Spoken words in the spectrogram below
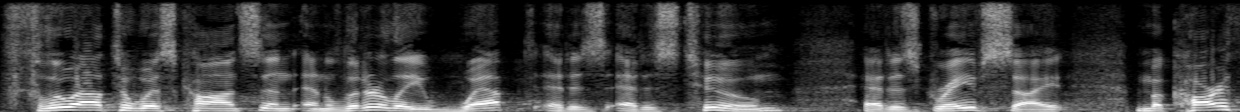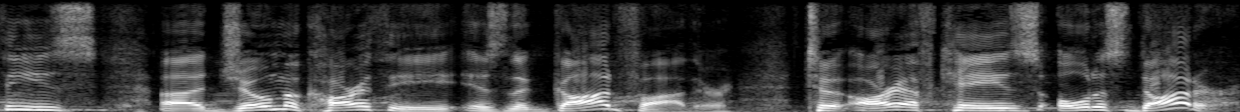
flew out to Wisconsin, and literally wept at his, at his tomb at his gravesite. McCarthy's, uh, Joe McCarthy is the godfather to RFK's oldest daughter.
